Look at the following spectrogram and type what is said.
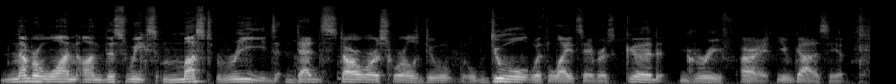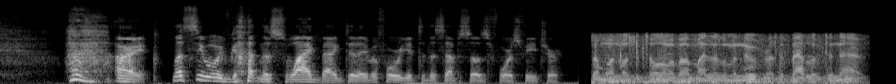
number one on this week's must read Dead Star Wars Squirrels duel, duel with lightsabers. Good grief. All right, you've got to see it. All right, let's see what we've got in the swag bag today before we get to this episode's Force feature. Someone must have told him about my little maneuver at the Battle of Taanab.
